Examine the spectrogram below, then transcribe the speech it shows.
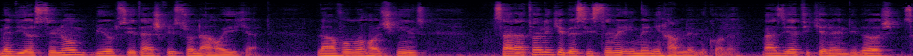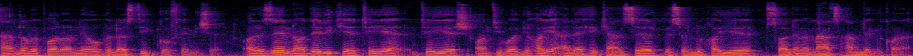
مدیاستینوم بیوپسی تشخیص رو نهایی کرد. لنفوم هاچکینز سرطانی که به سیستم ایمنی حمله می‌کنه. وضعیتی که رندی داشت سندروم پارانئوپلاستیک گفته میشه. آرزه نادری که طیش آنتیبادی های علیه کنسر به سلول های سالم مغز حمله می‌کنند.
